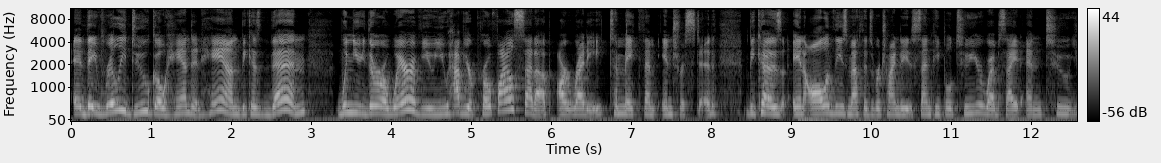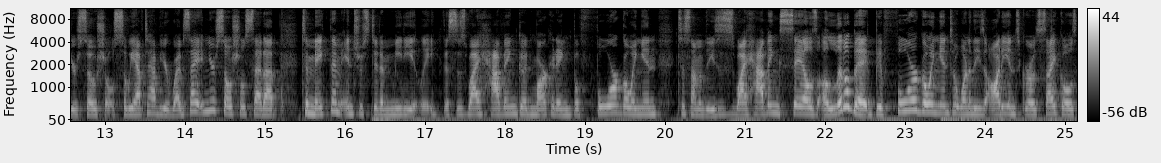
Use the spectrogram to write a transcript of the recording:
eh, they really do go hand in hand because then when you they're aware of you you have your profile set up are ready to make them interested because in all of these methods we're trying to send people to your website and to your socials. So we have to have your website and your social set up to make them interested immediately. This is why having good marketing before going into some of these this is why having sales a little bit before going into one of these audience growth cycles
